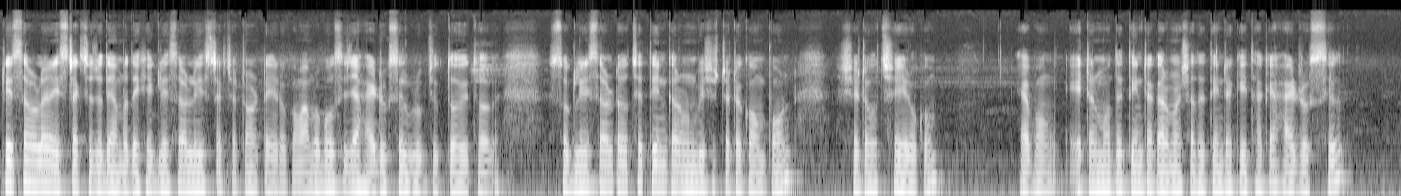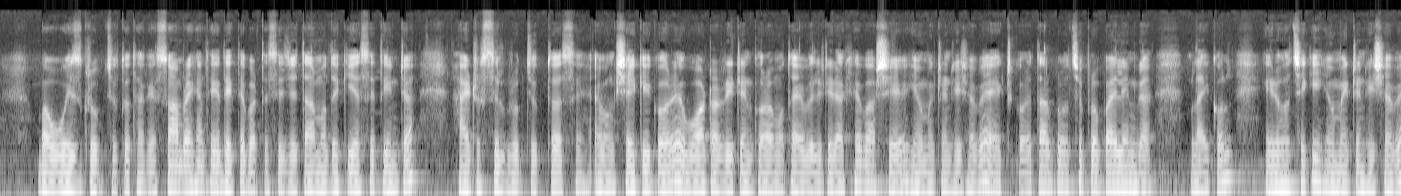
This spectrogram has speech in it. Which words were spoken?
গ্লিসারলের স্ট্রাকচার যদি আমরা দেখি গ্লিসারলের স্ট্রাকচারটা অনেকটা এরকম। আমরা বলছি যে হাইড্রোক্সিল গ্রুপ যুক্ত হইতে হবে। সো গ্লিসারলটা হচ্ছে তিন কার্বন বিশিষ্ট একটা কম্পাউন্ড সেটা হচ্ছে এরকম। এবং এটার মধ্যে তিনটা কার্বনের সাথে তিনটা কী থাকে? হাইড্রোক্সিল বা ওয়েস গ্রুপ যুক্ত থাকে। সো আমরা এখান থেকে দেখতে পারতেছি যে তার মধ্যে কি আছে? তিনটা হাইড্রোক্সিল গ্রুপ যুক্ত আছে এবং সে কী করে? ওয়াটার রিটেন করার মতো অ্যাবিলিটি রাখে বা সে হিউমেকটেন্ট হিসাবে অ্যাক্ট করে। তারপর হচ্ছে প্রোপাইলিন গ্লাইকল এর হচ্ছে কি হিউমেকটেন্ট হিসাবে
